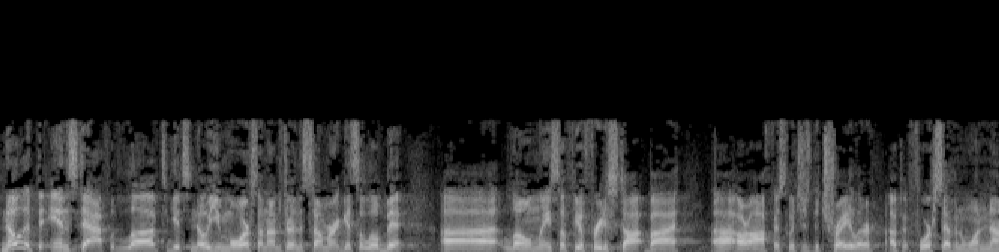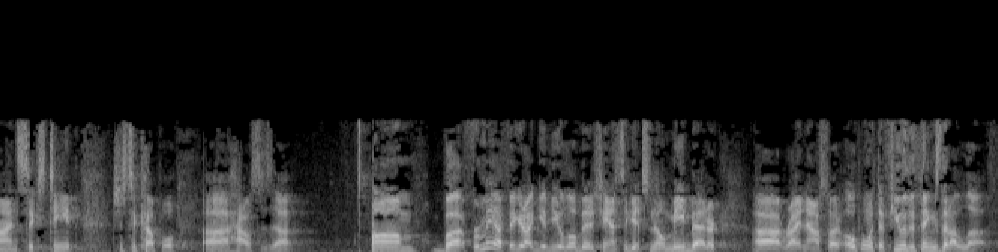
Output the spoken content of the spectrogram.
know that the inn staff would love to get to know you more. Sometimes during the summer it gets a little bit uh, lonely, so feel free to stop by uh, our office, which is the trailer up at 4719 16th, just a couple uh, houses up. Um, but for me, I figured I'd give you a little bit of chance to get to know me better uh, right now. So I'd open with a few of the things that I love.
